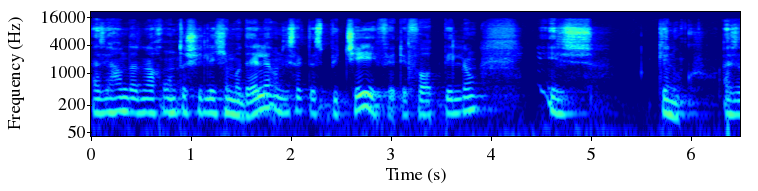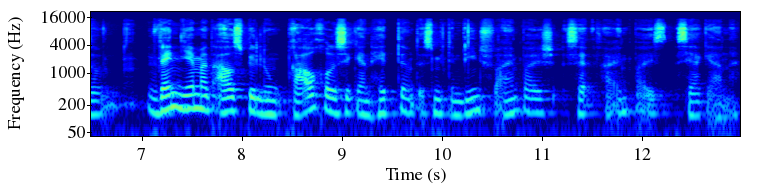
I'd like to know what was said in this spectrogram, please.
Also wir haben dann auch unterschiedliche Modelle und ich sage, das Budget für die Fortbildung ist genug. Also wenn jemand Ausbildung braucht oder sie gern hätte und es mit dem Dienst vereinbar ist, sehr, vereinbar ist, sehr gerne.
